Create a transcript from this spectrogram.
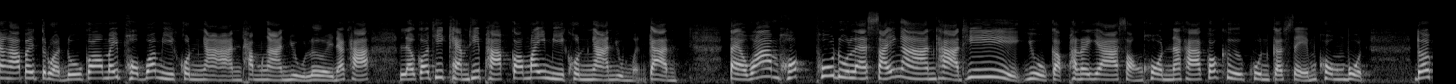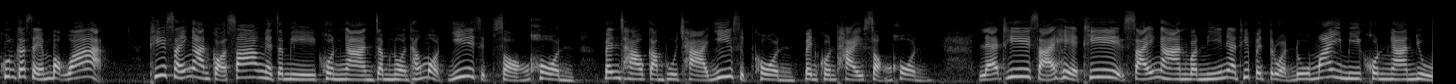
นะคะ ไปตรวจดูก็ไม่พบว่ามีคนงานทำงานอยู่เลยนะคะ แล้วก็ที่แคมป์ที่พักก็ไม่มีคนงานอยู่เหมือนกัน แต่ว่าพบผู้ดูแลไซต์งานค่ะที่อยู่กับภรรยาสองคนนะคะ ก็คือคุณเกษมคงบุตร โดยคุณเกษมบอกว่า ที่ไซต์งานก่อสร้างเนี่ยจะมีคนงานจำนวนทั้งหมด 22 คน เป็นชาวกัมพูชา 20 คน เป็นคนไทย 2 คน และที่สาเหตุที่ไซต์งานวันนี้เนี่ยที่ไปตรวจดูไม่มีคนงานอยู่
